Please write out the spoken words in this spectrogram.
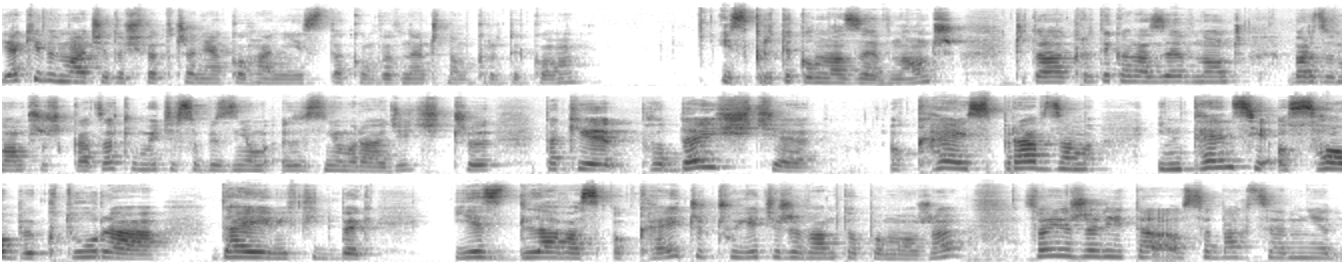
Jakie Wy macie doświadczenia, kochani, z taką wewnętrzną krytyką? I z krytyką na zewnątrz. Czy ta krytyka na zewnątrz bardzo Wam przeszkadza? Czy umiecie sobie z nią, z nią radzić? Czy takie podejście, okej, sprawdzam intencje osoby, która daje mi feedback, jest dla Was ok? Czy czujecie, że Wam to pomoże? Co jeżeli ta osoba chce, mnie,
